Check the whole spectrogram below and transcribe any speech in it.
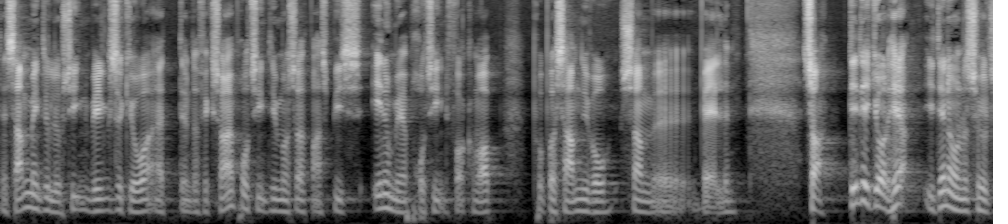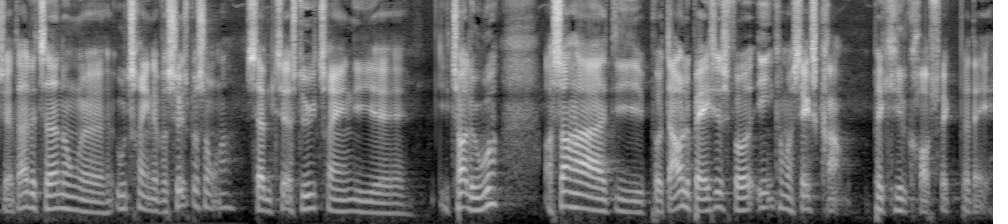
den samme mængde leucin, hvilket så gjorde, at dem, der fik sojaprotein, de må så bare spise endnu mere protein for at komme op på, på samme niveau som øh, valle. Så det, de har gjort her i denne undersøgelse, der har det taget nogle øh, utrænede forsøgspersoner, sat dem til at styrketræne i, øh, i 12 uger, og så har de på daglig basis fået 1,6 gram per kilo kropsvægt per dag.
